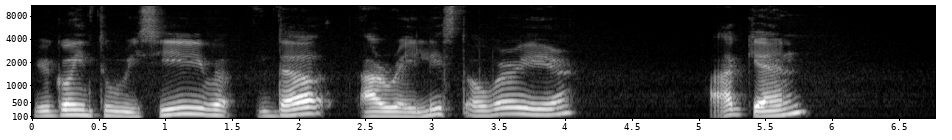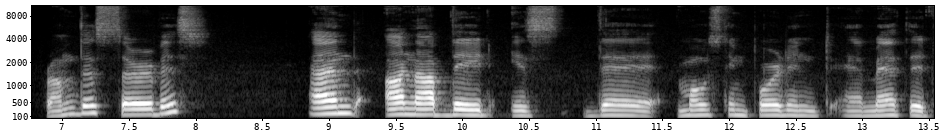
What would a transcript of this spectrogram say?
You're going to receive the array list over here again from the service and on update is the most important uh, method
